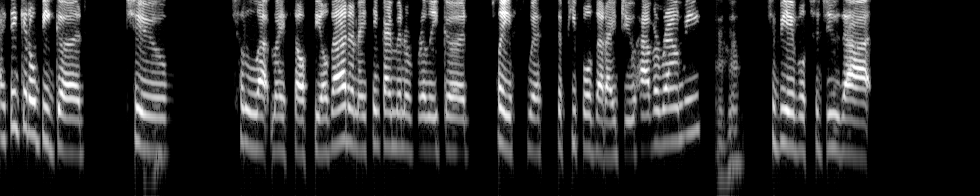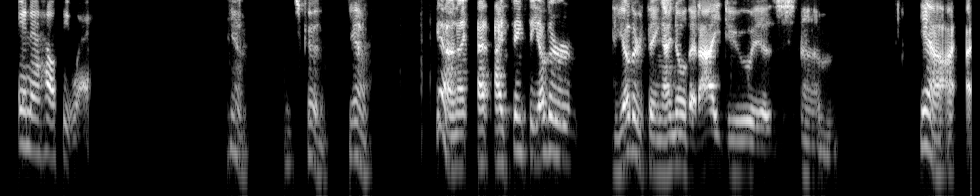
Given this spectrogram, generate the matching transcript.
I think it'll be good to to let myself feel that and I think I'm in a really good place with the people that I do have around me Mhm. to be able to do that in a healthy way. Yeah, that's good. Yeah. Yeah, and I, I, think the other the other thing I know that I do is um yeah, I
